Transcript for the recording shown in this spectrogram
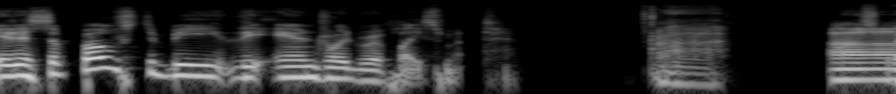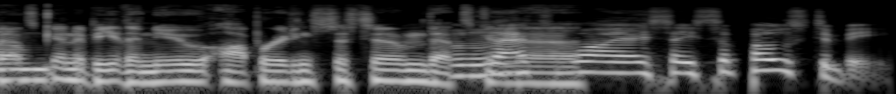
it is supposed to be the Android replacement. Ah, Um, So that's going to be the new operating system. That's well, going that's why I say supposed to be.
